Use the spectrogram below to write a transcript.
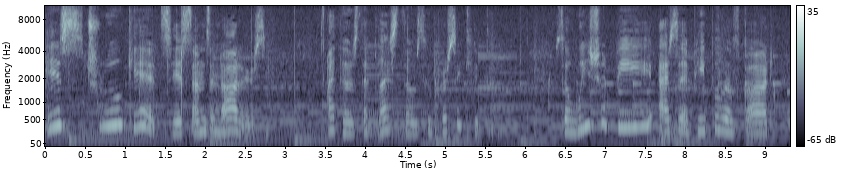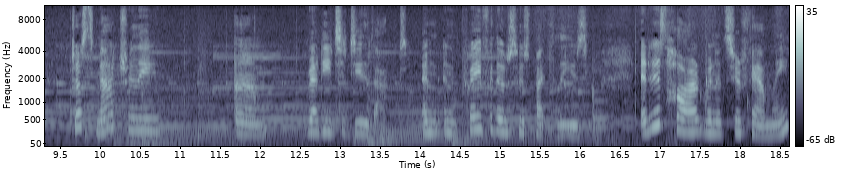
His true kids, his sons and daughters, are those that bless those who persecute them. So we should be, as a people of God, just naturally um, ready to do that and, and pray for those who spitefully use you. It is hard when it's your family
